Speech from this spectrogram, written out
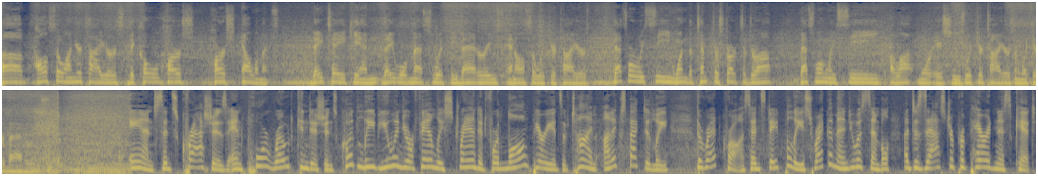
uh, also on your tires, the cold, harsh, harsh elements. They take in, they will mess with the batteries and also with your tires. That's where we see when the temperature starts to drop, that's when we see a lot more issues with your tires and with your batteries. And since crashes and poor road conditions could leave you and your family stranded for long periods of time unexpectedly, the Red Cross and state police recommend you assemble a disaster preparedness kit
